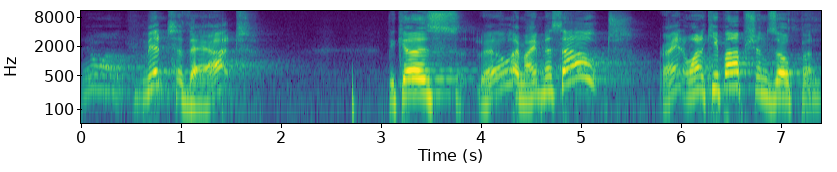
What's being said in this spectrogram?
They don't want to commit to that because, well, I might miss out, right? I want to keep options open.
